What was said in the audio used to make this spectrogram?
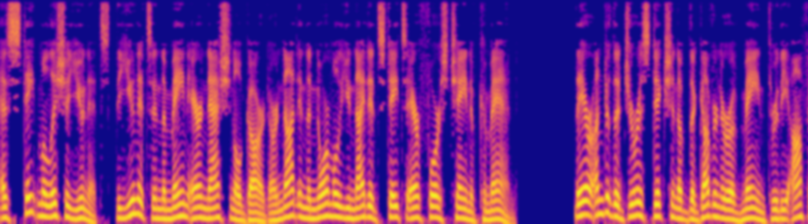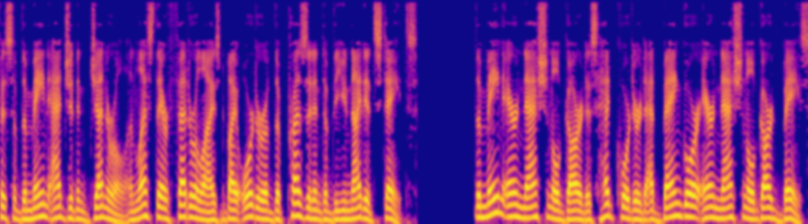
As state militia units, the units in the Maine Air National Guard are not in the normal United States Air Force chain of command. They are under the jurisdiction of the Governor of Maine through the office of the Maine Adjutant General unless they are federalized by order of the President of the United States. The Maine Air National Guard is headquartered at Bangor Air National Guard Base,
